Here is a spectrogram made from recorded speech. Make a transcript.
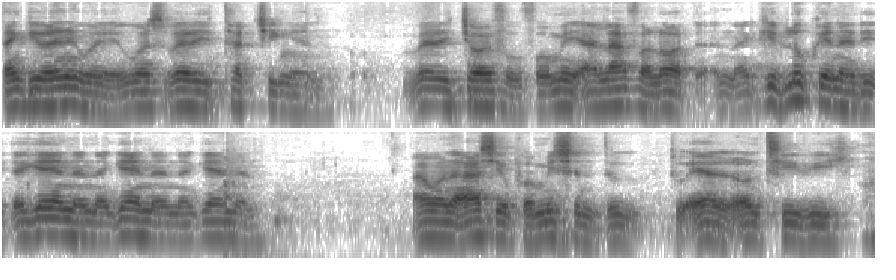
thank you anyway it was very touching and very joyful for me. I laugh a lot, and I keep looking at it again and again and again. And I want to ask your permission to, to air it on TV,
